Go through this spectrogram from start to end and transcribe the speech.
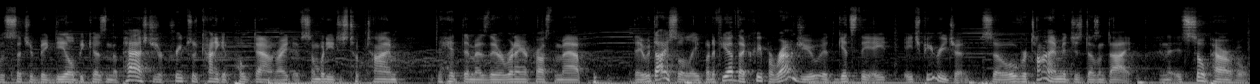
was such a big deal because in the past, your creeps would kind of get poked down, right? If somebody just took time to hit them as they were running across the map, they would die slowly. But if you have that creep around you, it gets the HP regen. So over time, it just doesn't die. And it's so powerful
